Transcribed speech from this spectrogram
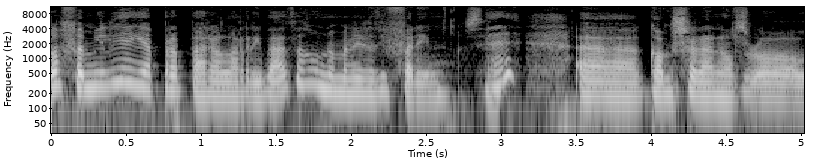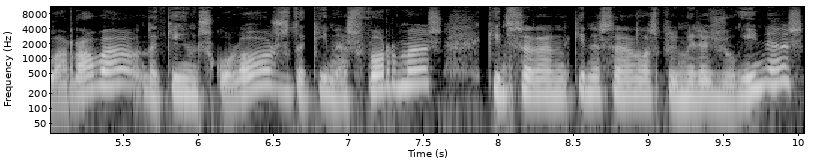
la família ja prepara l'arribada d'una manera diferent. Sí. Eh? Uh, com seran els, la roba, de quins colors, de quines formes, quins seran, quines seran les primeres joguines,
